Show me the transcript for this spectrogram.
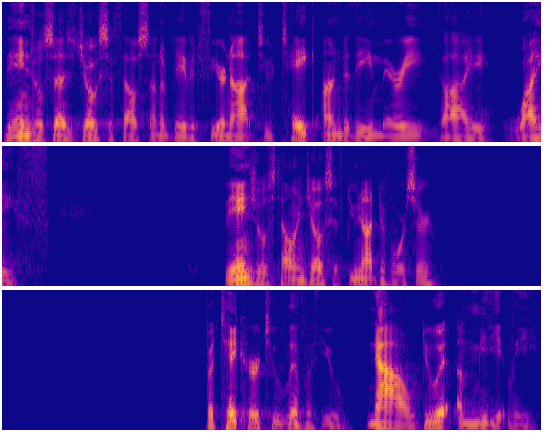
the angel says, Joseph, thou son of David, fear not to take unto thee Mary thy wife. The angel is telling Joseph, do not divorce her, but take her to live with you. Now, do it immediately.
